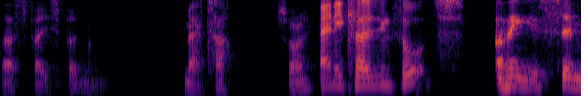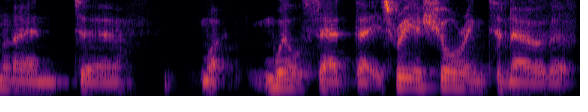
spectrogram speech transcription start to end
That's Facebook. Meta. Sorry. Any closing thoughts? I think it's similar to what Will said that it's reassuring to know that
